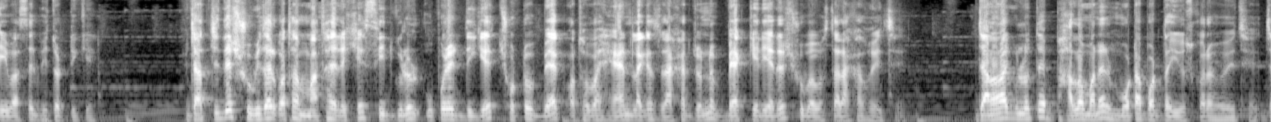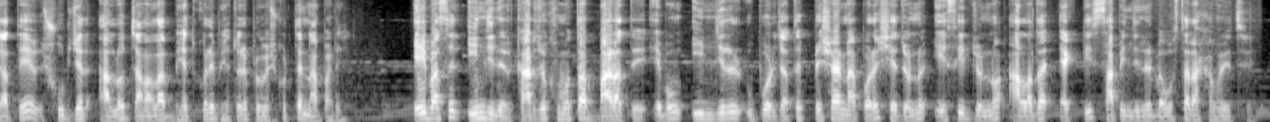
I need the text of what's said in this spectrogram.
এই বাসের ভিতরটিকে। যাত্রীদের সুবিধার কথা মাথায় রেখে সিটগুলোর উপরের দিকে ছোট ব্যাগ অথবা হ্যান্ড লাগেজ রাখার জন্য ব্যাগ ক্যারিয়ারের সুব্যবস্থা রাখা হয়েছে। জানালাগুলোতে ভালো মানের মোটা পর্দা ইউজ করা হয়েছে, যাতে সূর্যের আলো জানালা ভেদ করে ভেতরে প্রবেশ করতে না পারে। এই বাসের ইঞ্জিনের কার্যক্ষমতা বাড়াতে এবং ইঞ্জিনের উপর যাতে প্রেশার না পড়ে, সেজন্য এসির জন্য আলাদা একটি সাব ইঞ্জিনের ব্যবস্থা রাখা হয়েছে।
